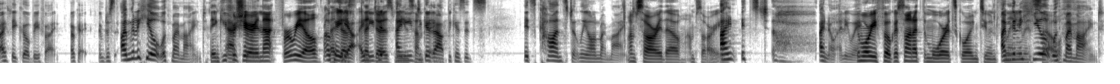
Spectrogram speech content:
I think it'll be fine. Okay, I'm just I'm gonna heal it with my mind. Thank you for sharing that for real. That Okay, does- yeah, I need does to I need to get it out because it's it's constantly on my mind. I'm sorry though. I'm sorry. I it's I know anyway. the more you focus on it, the more it's going to inflame. I'm gonna heal it with my mind.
